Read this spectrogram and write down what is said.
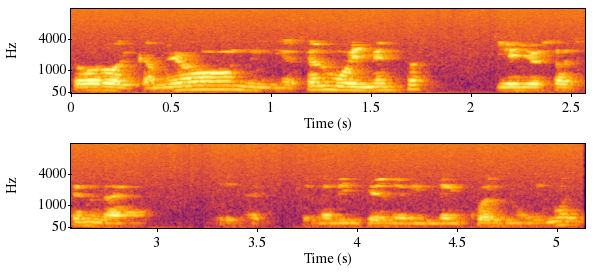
toro al camión y hacer el movimiento y ellos hacen la, la, la limpia del, del cuerno de nuevo.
